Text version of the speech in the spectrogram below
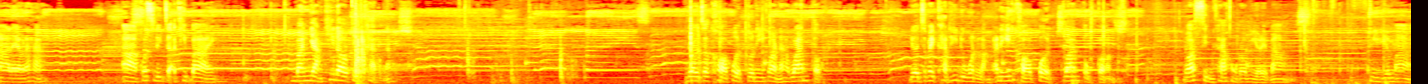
มาแล้วนะคะ โคสลิจะอธิบาย บางอย่างที่เราติดขัดนะ เราจะขอเปิดตัวนี้ก่อนนะคะว่านตก เดี๋ยวจะไปคัดให้ดูวันหลัง อันนี้ขอเปิดว่านตกก่อน ว่าสินค้าของเรามีอะไรบ้าง มีเยอะมาก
